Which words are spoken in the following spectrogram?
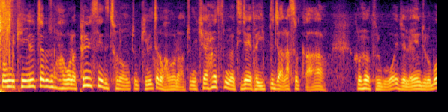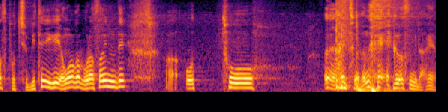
좀 이렇게 일자로 좀 가거나 펠리세이드처럼 좀 이렇게 일자로 가거나 좀 이렇게 했으면 디자인이 더 이쁘지 않았을까 그런 생각 들고 이제 레인지 로버 스포츠 밑에 이게 영어가 뭐라 써 있는데 아, 오토 네, 하여튼 네, 그렇습니다. 예.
